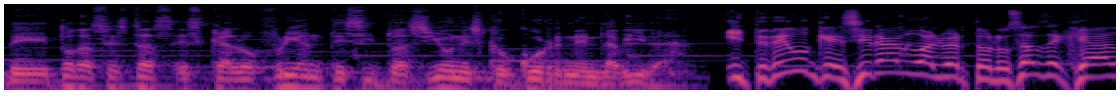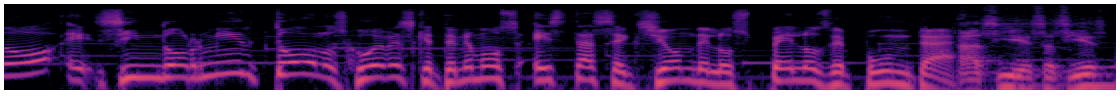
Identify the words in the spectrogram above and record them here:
de todas estas escalofriantes situaciones que ocurren en la vida. Y te tengo que decir algo, Alberto. Nos has dejado eh, sin dormir todos los jueves que tenemos esta sección de los pelos de punta. Así es, así es.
